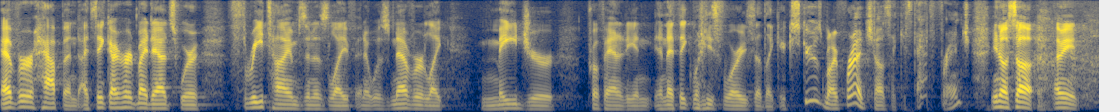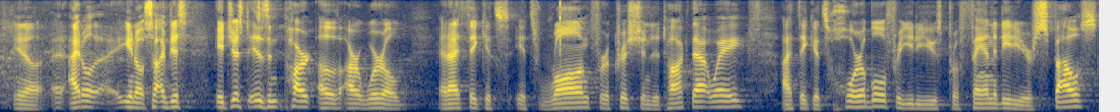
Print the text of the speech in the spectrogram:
ever happened. I think I heard my dad swear three times in his life, and it was never like major profanity. And, and I think when he swore, he said like, "Excuse my French," and I was like, "Is that French?" You know. So I mean, you know, I don't, you know. So I'm just, it just isn't part of our world, and I think it's it's wrong for a Christian to talk that way. I think it's horrible for you to use profanity to your spouse.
